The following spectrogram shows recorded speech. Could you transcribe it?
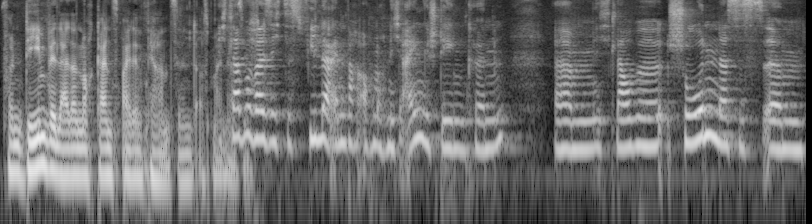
von dem wir leider noch ganz weit entfernt sind aus meiner Ich glaube, Sicht. weil sich das viele einfach auch noch nicht eingestehen können. Ähm, ich glaube schon, dass es ähm,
